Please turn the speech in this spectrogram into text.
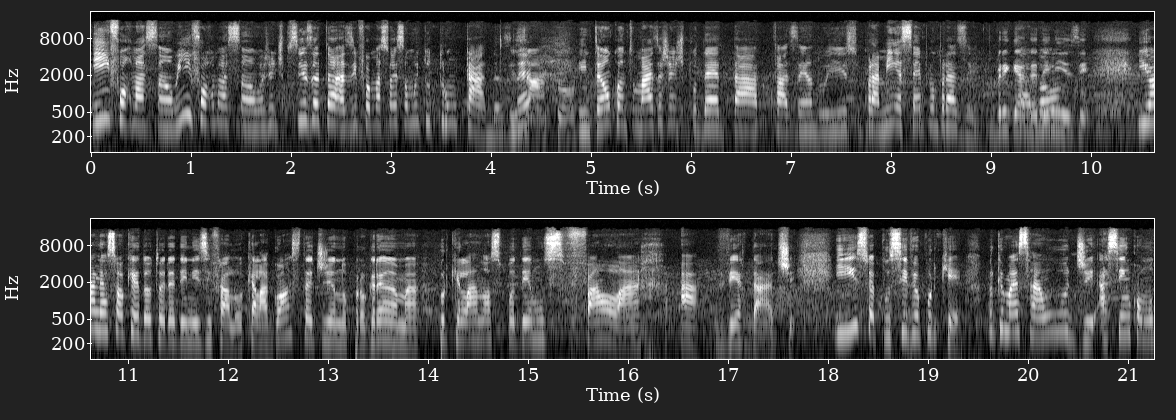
Informação, informação. A gente precisa estar, as informações são muito truncadas, né? Exato. Então, quanto mais a gente puder estar fazendo isso, para mim é sempre um prazer. Obrigada, Tá? Denise. E olha só o que a doutora Denise falou, que ela gosta de ir no programa porque lá nós podemos falar a verdade. E isso é possível por quê? Porque Mais Saúde, assim como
